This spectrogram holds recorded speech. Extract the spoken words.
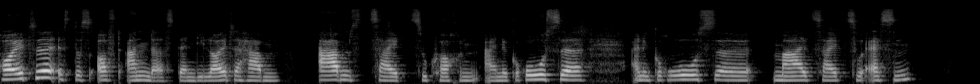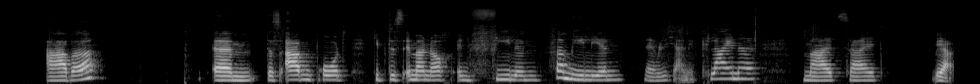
Heute ist es oft anders, denn die Leute haben abends Zeit zu kochen, eine große, eine große Mahlzeit zu essen. Aber ähm, das Abendbrot gibt es immer noch in vielen Familien, nämlich eine kleine Mahlzeit, ja,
